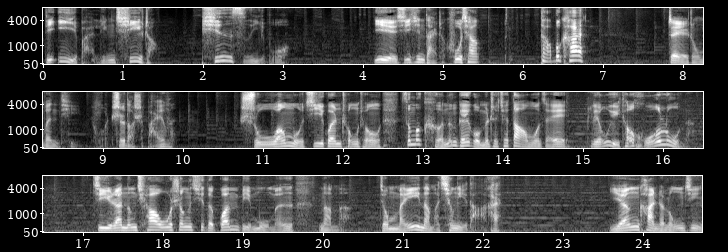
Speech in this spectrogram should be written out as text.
第一百零七章，拼死一搏。叶欣欣带着哭腔：“打不开。”这种问题我知道是白问。蜀王墓机关重重，怎么可能给我们这些盗墓贼留一条活路呢？既然能悄无声息的关闭墓门，那么就没那么轻易打开。眼看着龙筋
